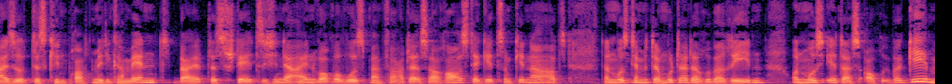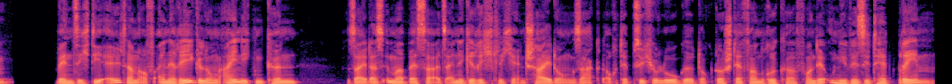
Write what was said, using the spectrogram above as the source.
Also das Kind braucht Medikament, das stellt sich in der einen Woche, wo es beim Vater ist, heraus, der geht zum Kinderarzt, dann muss der mit der Mutter darüber reden und muss ihr das auch übergeben. Wenn sich die Eltern auf eine Regelung einigen können, sei das immer besser als eine gerichtliche Entscheidung, sagt auch der Psychologe Dr. Stefan Rücker von der Universität Bremen.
